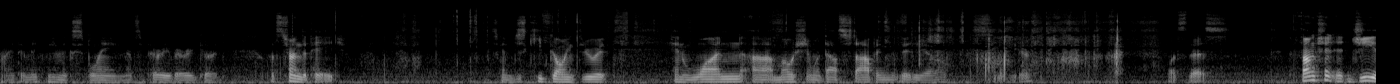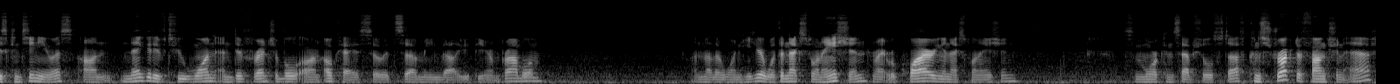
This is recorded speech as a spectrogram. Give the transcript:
All right, they're making him explain. That's very, very good. Let's turn the page. It's going to just keep going through it in one uh, motion without stopping the video. Let's see here. What's this? The function g is continuous on negative 2, 1 and differentiable on, okay, so it's a mean value theorem problem. Another one here with an explanation, right, requiring an explanation. Some more conceptual stuff. Construct a function f,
